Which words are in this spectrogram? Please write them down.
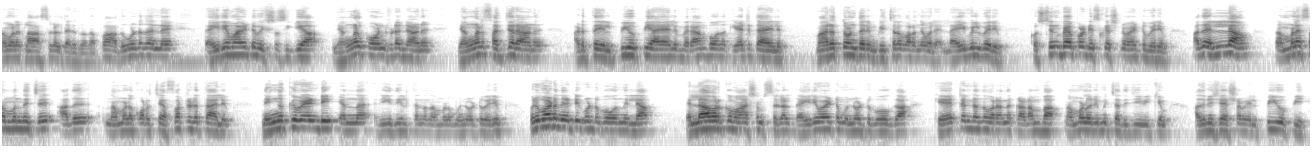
നമ്മൾ ക്ലാസ്സുകൾ തരുന്നത്. അപ്പോൾ അതുകൊണ്ട് തന്നെ ധൈര്യമായിട്ട് വിശ്വസിക്കുക. ഞങ്ങൾ കോൺഫിഡന്റ് ആണ്. ഞങ്ങൾ സജ്ജരാണ്. അടുത്ത എൽ പി യു പി ആയാലും വരാൻ പോകുന്ന കേട്ടിട്ടായാലും മാരത്തോൺ തരും. ടീച്ചർ പറഞ്ഞ പോലെ ലൈവിൽ വരും. ക്വസ്റ്റ്യൻ പേപ്പർ ഡിസ്കഷനുമായിട്ട് വരും. അതെല്ലാം നമ്മളെ സംബന്ധിച്ച് അത് നമ്മൾ കുറച്ച് എഫർട്ട് എടുത്താലും നിങ്ങൾക്ക് വേണ്ടി എന്ന രീതിയിൽ തന്നെ നമ്മൾ മുന്നോട്ട് വരും. ഒരുപാട് നീട്ടിക്കൊണ്ട് പോകുന്നില്ല. എല്ലാവർക്കും ആശംസകൾ. ധൈര്യമായിട്ട് മുന്നോട്ട് പോവുക കേറ്റന്റ് എന്ന് പറയുന്ന കടമ്പ നമ്മൾ ഒരുമിച്ച് അതിജീവിക്കും. അതിനുശേഷം എൽ പി യു പി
